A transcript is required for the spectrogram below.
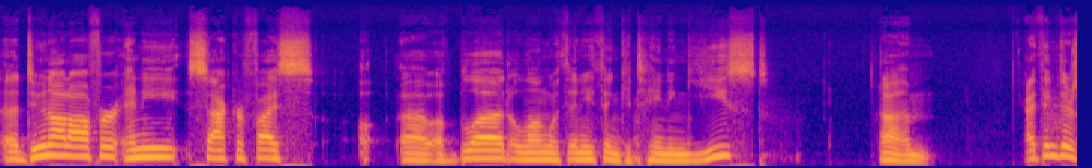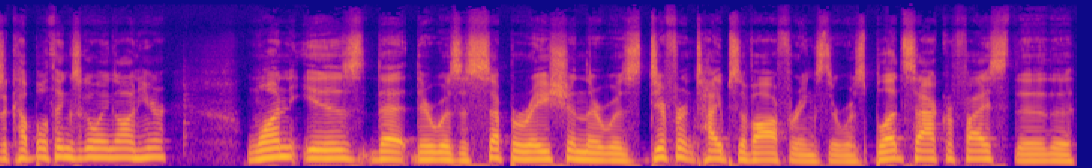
uh, do not offer any sacrifice uh, of blood along with anything containing yeast? Um, I think there's a couple of things going on here. One is that there was a separation. There was different types of offerings. There was blood sacrifice, the the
